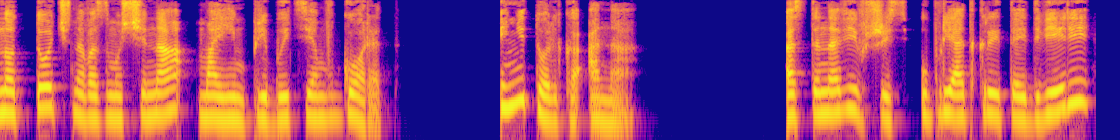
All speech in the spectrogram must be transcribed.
но точно возмущена моим прибытием в город. И не только она. Остановившись у приоткрытой двери,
